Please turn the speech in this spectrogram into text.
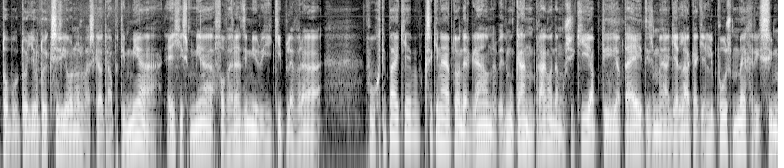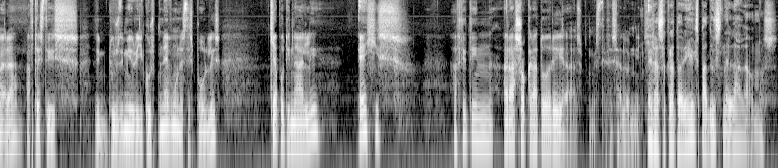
το, το, το, το εξής γεγονός βασικά. Ότι από τη μία έχεις μια φοβερά δημιουργική πλευρά που χτυπάει και ξεκινάει από το underground. Δηλαδή μου κάνουν πράγματα, μουσική από, τη, από τα 80 με αγγελάκα και λοιπούς μέχρι σήμερα, αυτές τους δημιουργικούς πνεύμονες της πόλης. Και από την άλλη έχεις αυτή την ρασοκρατορία, ας πούμε, στη Θεσσαλονίκη. Η ρασοκρατορία έχει παντού στην Ελλάδα όμως.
